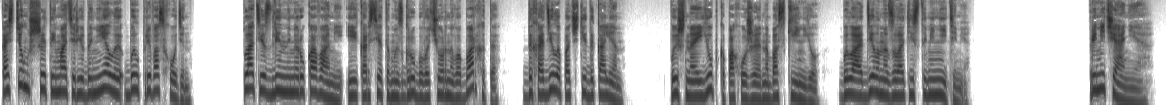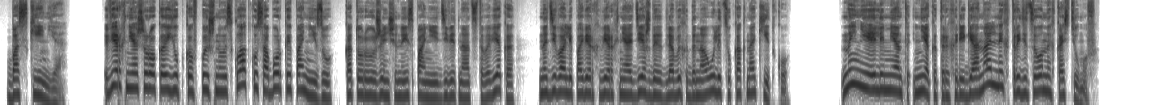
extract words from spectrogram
Костюм, сшитый матерью Даниэлы, был превосходен. Платье с длинными рукавами и корсетом из грубого черного бархата доходило почти до колен. Пышная юбка, похожая на баскинью, была отделана золотистыми нитями. Примечание. Баскинья. Верхняя широкая юбка в пышную складку с оборкой по низу, которую женщины Испании XIX века надевали поверх верхней одежды для выхода на улицу как накидку. Ныне элемент некоторых региональных традиционных костюмов.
